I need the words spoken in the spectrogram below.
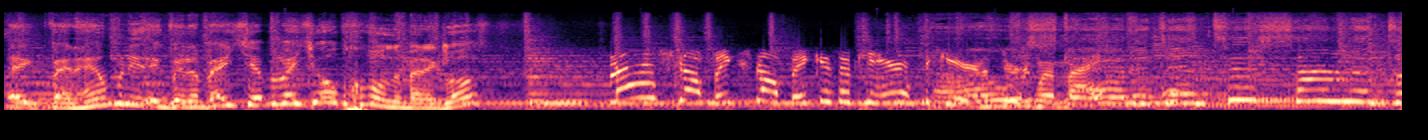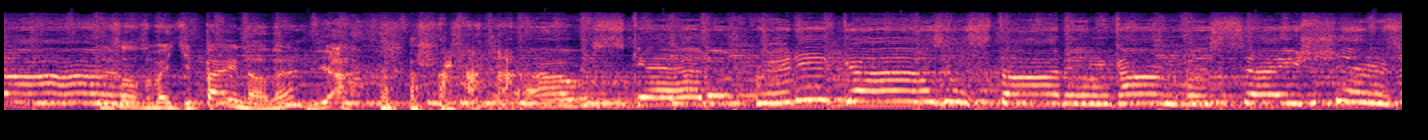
Ik ben helemaal niet... Ik ben een beetje, een beetje opgewonden, ben ik, Lot. Nee, snap ik, snap ik. Het is ook je eerste keer natuurlijk met mij. Het is altijd een beetje pijn dan, hè? Ja. sensations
